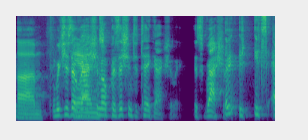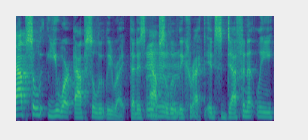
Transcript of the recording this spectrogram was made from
Mm-hmm. Um, Which is a rational position to take, actually. It's rational. It's absolutely. You are absolutely right. That is mm-hmm. absolutely correct. It's definitely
